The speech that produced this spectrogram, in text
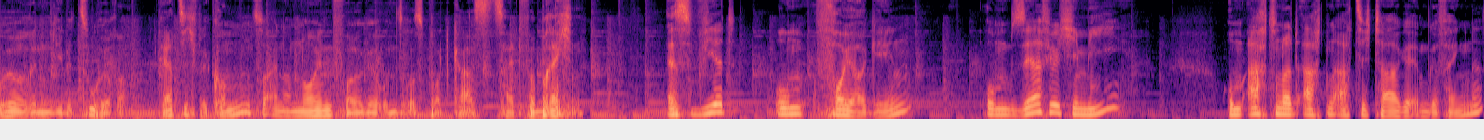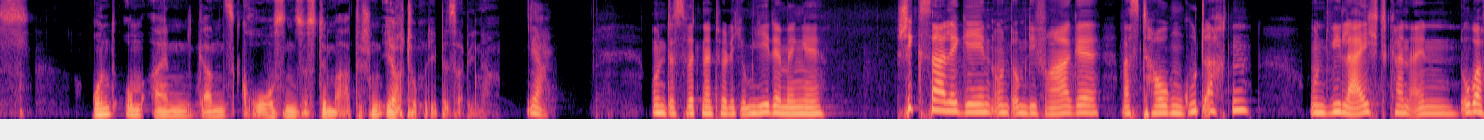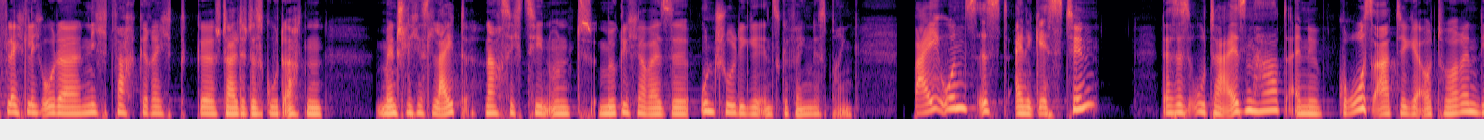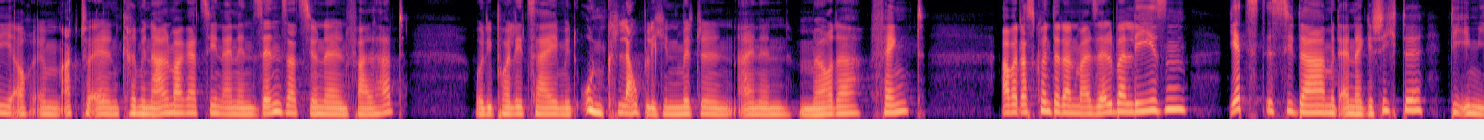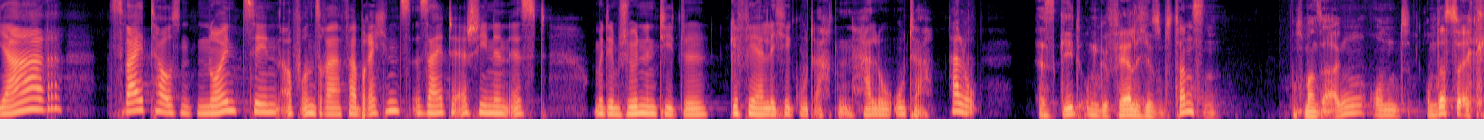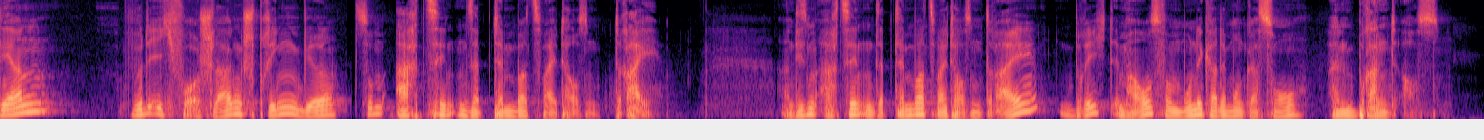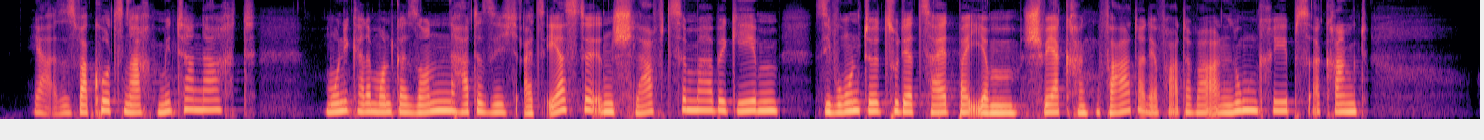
Liebe Zuhörerinnen, liebe Zuhörer, herzlich willkommen zu einer neuen Folge unseres Podcasts Zeitverbrechen. Es wird um Feuer gehen, um sehr viel Chemie, um 888 Tage im Gefängnis und um einen ganz großen systematischen Irrtum, liebe Sabine. Ja. Und es wird natürlich um jede Menge Schicksale gehen und um die Frage, was taugen Gutachten und wie leicht kann ein oberflächlich oder nicht fachgerecht gestaltetes Gutachten menschliches Leid nach sich ziehen und möglicherweise Unschuldige ins Gefängnis bringen. Bei uns ist eine Gästin, das ist Uta Eisenhardt, eine großartige Autorin, die auch im aktuellen Kriminalmagazin einen sensationellen Fall hat, wo die Polizei mit unglaublichen Mitteln einen Mörder fängt. Aber das könnt ihr dann mal selber lesen. Jetzt ist sie da mit einer Geschichte, die im Jahr 2019 auf unserer Verbrechensseite erschienen ist, mit dem schönen Titel Gefährliche Gutachten. Hallo Uta. Hallo. Es geht um gefährliche Substanzen, muss man sagen. Und um das zu erklären, würde ich vorschlagen, springen wir zum 18. September 2003. An diesem 18. September 2003 bricht im Haus von Monika de Moncasson ein Brand aus. Ja, also es war kurz nach Mitternacht. Monika de Montgazon hatte sich als erste ins Schlafzimmer begeben. Sie wohnte zu der Zeit bei ihrem schwerkranken Vater. Der Vater war an Lungenkrebs erkrankt.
